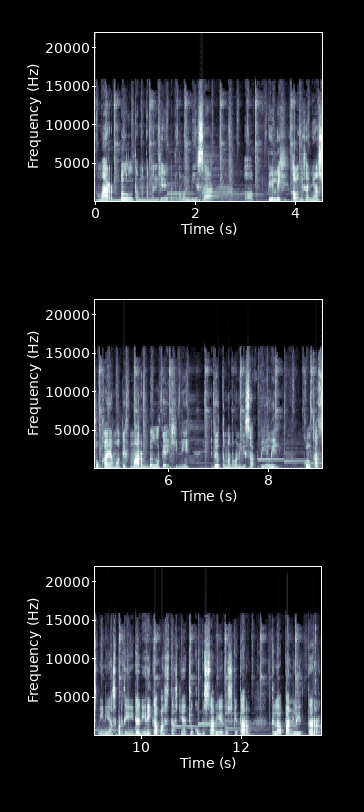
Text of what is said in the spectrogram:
marble teman-teman. Jadi teman-teman bisa uh, pilih. Kalau misalnya suka yang motif marble kayak gini itu teman-teman bisa pilih kulkas mini yang seperti ini. Dan ini kapasitasnya cukup besar yaitu sekitar 8 liter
